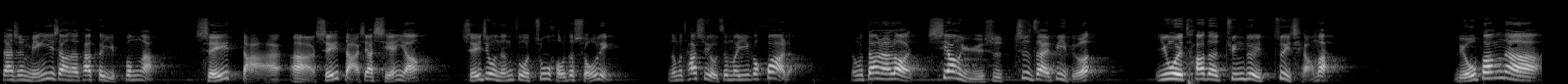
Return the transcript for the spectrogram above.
但是名义上呢，他可以封啊，谁打啊，谁打下咸阳，谁就能做诸侯的首领。那么他是有这么一个话的。那么当然了，项羽是志在必得，因为他的军队最强嘛。刘邦呢，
